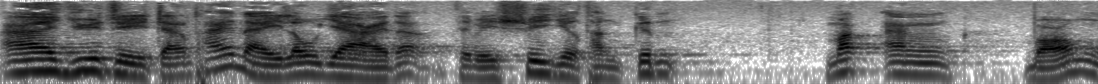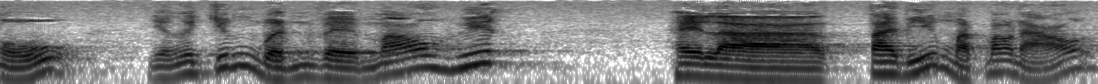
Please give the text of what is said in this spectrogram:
ai duy trì trạng thái này lâu dài đó thì bị suy nhược thần kinh, mất ăn, bỏ ngủ, những cái chứng bệnh về máu huyết hay là tai biến mạch máu não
